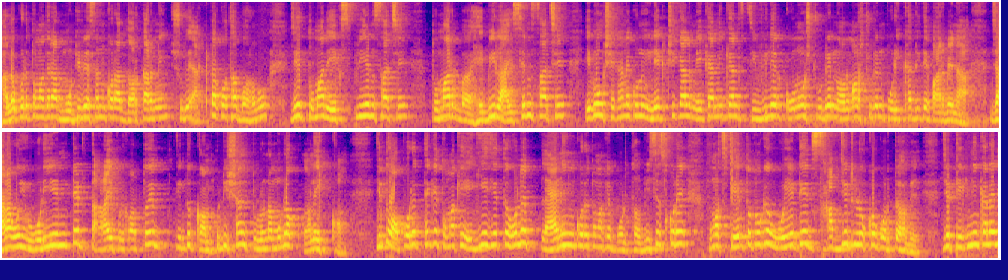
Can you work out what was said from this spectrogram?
ভালো করে তোমাদের আর মোটিভেশন করার দরকার নেই। শুধু একটা কথা বলব যে তোমার এক্সপিরিয়েন্স আছে তোমার হেভি লাইসেন্স আছে এবং সেখানে কোনো ইলেকট্রিক্যাল মেকানিক্যাল সিভিলের কোনো স্টুডেন্ট নর্মাল স্টুডেন্ট পরীক্ষা দিতে পারবে না। যারা ওই ওরিয়েন্টেড তারাই অতএব কিন্তু কম্পিটিশান তুলনামূলক অনেক কম। কিন্তু অপরের থেকে তোমাকে এগিয়ে যেতে হলে প্ল্যানিং করে তোমাকে পড়তে হবে। বিশেষ করে তোমার স্ট্রেংথ তো তোকে ওয়েটেজ সাবজেক্ট লক্ষ্য করতে হবে। যে টেকনিক্যালের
